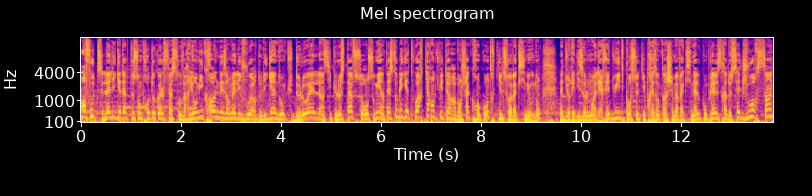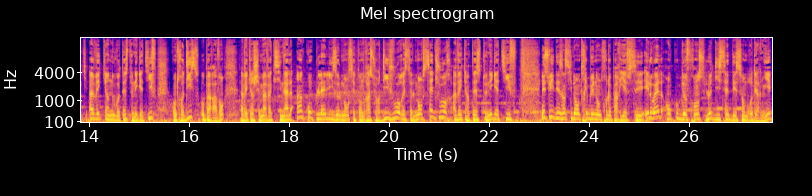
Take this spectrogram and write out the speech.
En foot, la Ligue adapte son protocole face aux variants Omicron. Désormais, les joueurs de Ligue 1, donc de l'OL, ainsi que le staff seront soumis à un test obligatoire 48 heures avant chaque rencontre, qu'ils soient vaccinés ou non. La durée d'isolement, elle est réduite. Pour ceux qui présentent un schéma vaccinal complet, elle sera de 7 jours, 5 avec un nouveau test négatif, contre 10 auparavant. Avec un schéma vaccinal incomplet, l'isolement s'étendra sur 10 jours et seulement 7 jours avec un test négatif. Les suites des incidents en tribune entre le Paris FC et l'OL en Coupe de France le 17 décembre dernier.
